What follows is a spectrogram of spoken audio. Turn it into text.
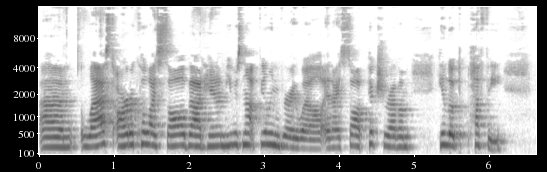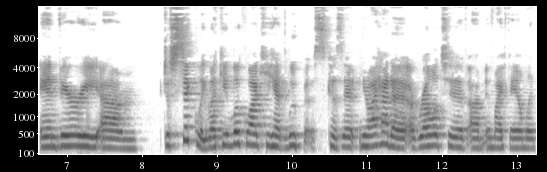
Um, last article I saw about him, he was not feeling very well. And I saw a picture of him. He looked puffy and very um, just sickly, like he looked like he had lupus. Because, you know, I had a, a relative um, in my family,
